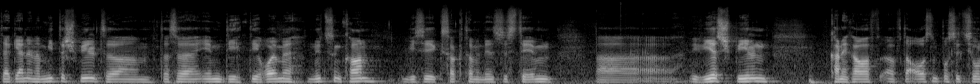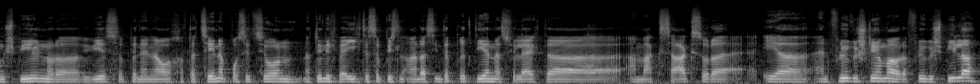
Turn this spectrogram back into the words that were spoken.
der gerne in der Mitte spielt, ähm, dass er eben die, die Räume nützen kann. Wie Sie gesagt haben, in den Systemen, äh, wie wir es spielen, kann ich auch auf, auf, der Außenposition spielen oder wie wir es benennen, auch auf der Zehnerposition. Natürlich werde ich das ein bisschen anders interpretieren als vielleicht äh, ein Max Sachs oder eher ein Flügelstürmer oder Flügelspieler.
